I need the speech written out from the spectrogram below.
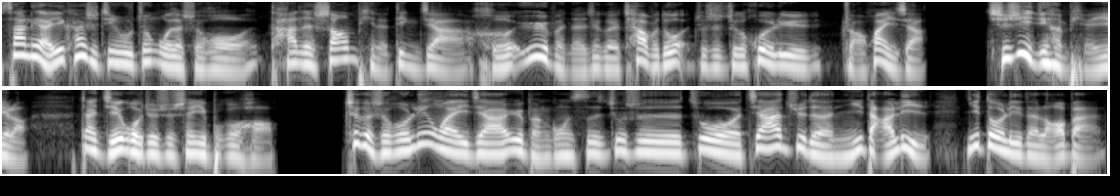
萨利亚一开始进入中国的时候，它的商品的定价和日本的这个差不多，就是这个汇率转换一下，其实已经很便宜了。但结果就是生意不够好。这个时候，另外一家日本公司就是做家具的尼达利尼多利的老板，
